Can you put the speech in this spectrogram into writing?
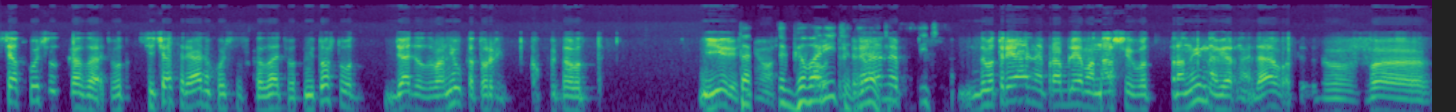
сейчас хочется сказать. Вот сейчас реально хочется сказать. Вот не то, что вот дядя звонил, который какой-то вот ересь так, нес. Так говорите, а вот реальная, да, вот реальная проблема нашей вот страны, наверное, да, вот в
